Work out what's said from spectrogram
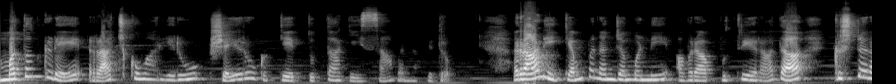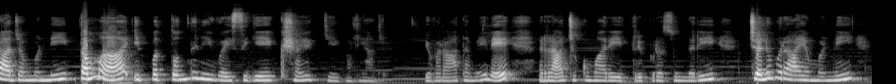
ಮತ್ತೊಂದು ಕಡೆ ರಾಜ್ಕುಮಾರಿಯರು ಕ್ಷಯರೋಗಕ್ಕೆ ತುತ್ತಾಗಿ ಸಾವನ್ನಪ್ಪಿದ್ರು. ರಾಣಿ ಕೆಂಪನಂಜಮ್ಮಣ್ಣಿ ಅವರ ಪುತ್ರಿಯರಾದ ಕೃಷ್ಣರಾಜಮ್ಮಣ್ಣಿ ತಮ್ಮ ಇಪ್ಪತ್ತೊಂದನೇ ವಯಸ್ಸಿಗೆ ಕ್ಷಯಕ್ಕೆ ಬಲಿಯಾದರು. ಇವರಾದ ಮೇಲೆ ರಾಜಕುಮಾರಿ ತ್ರಿಪುರ ಸುಂದರಿ, ಚಲುವರಾಯಮ್ಮಣ್ಣಿ,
